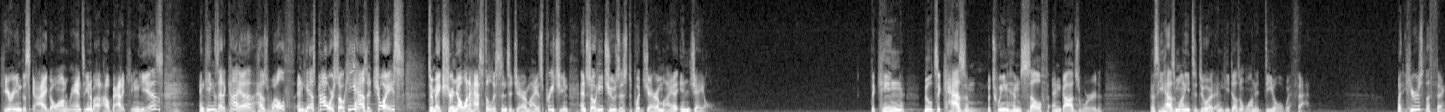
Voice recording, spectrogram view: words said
hearing this guy go on ranting about how bad a king he is. And King Zedekiah has wealth and he has power, so he has a choice to make sure no one has to listen to Jeremiah's preaching. And so he chooses to put Jeremiah in jail. The king builds a chasm between himself and God's word because he has money to do it and he doesn't want to deal with that. But here's the thing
